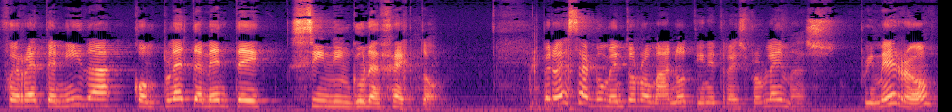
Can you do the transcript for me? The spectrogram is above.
fue retenida completamente sin ningún efecto. Pero ese argumento romano tiene tres problemas. Primero,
